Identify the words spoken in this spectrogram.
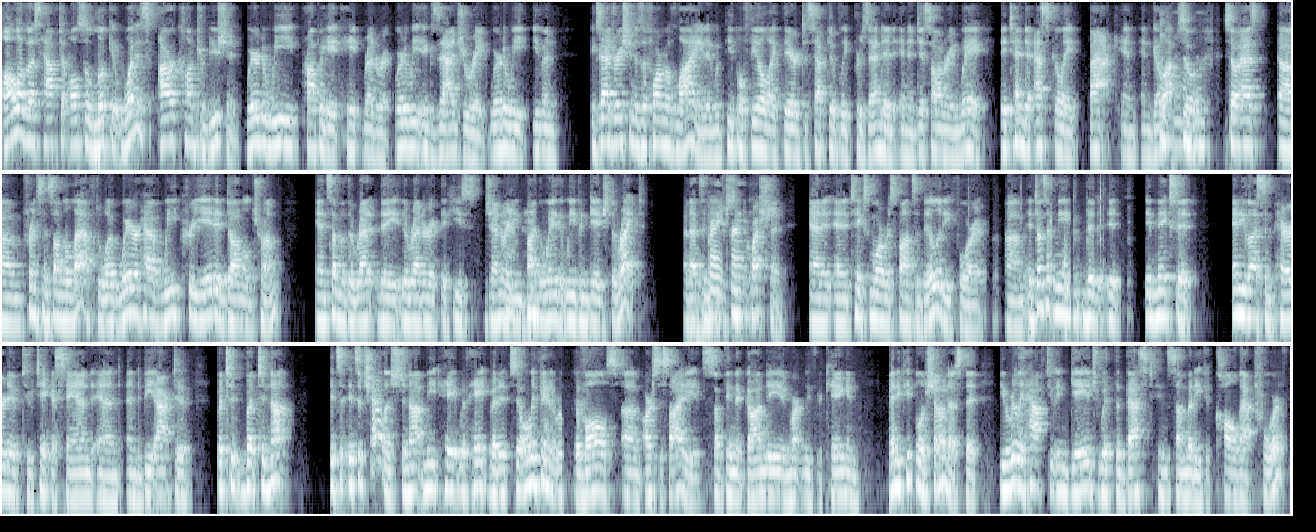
all of us have to also look at what is our contribution. Where do we propagate hate rhetoric? Where do we exaggerate? Where do we even exaggeration is a form of lying, and when people feel like they're deceptively presented in a dishonoring way, they tend to escalate back and, and go up. So, mm-hmm. so as um, for instance, on the left, what, where have we created Donald Trump and some of the re- the, the rhetoric that he's generating by the way that we've engaged the right? And that's an right, interesting right. question. and it, and it takes more responsibility for it. Um, it doesn't mean that it it makes it any less imperative to take a stand and and to be active, but to but to not. It's it's a challenge to not meet hate with hate, but it's the only thing that really evolves um, our society. It's something that Gandhi and Martin Luther King and many people have shown us that you really have to engage with the best in somebody to call that forth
